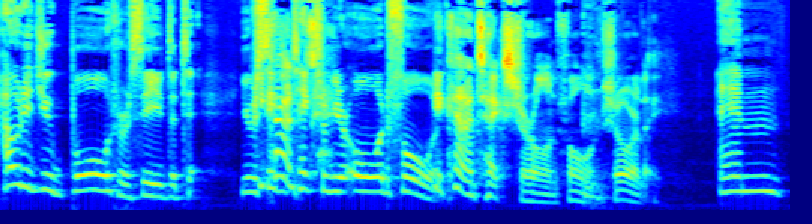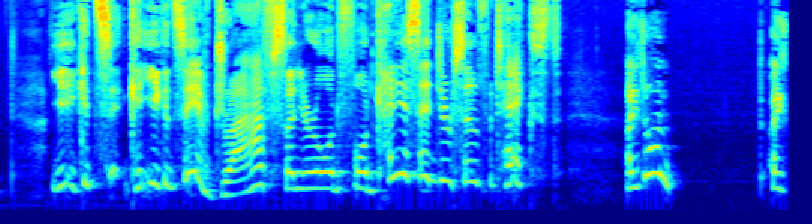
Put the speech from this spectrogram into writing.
how did you both receive the text? You received a text from your own phone. you can't text your own phone, surely. Um, you, you can you can save drafts on your own phone. Can you send yourself a text? I don't. I,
